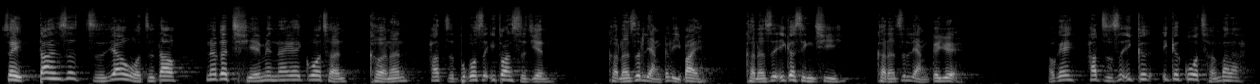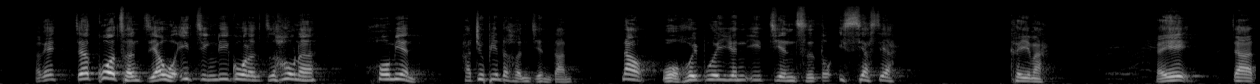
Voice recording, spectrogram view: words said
所以，但是只要我知道那个前面那个过程，可能它只不过是一段时间，可能是两个礼拜，可能是一个星期，可能是两个月。OK，它只是一个一个过程罢了。OK，这个过程只要我一经历过了之后呢，后面它就变得很简单。那我会不会愿意坚持多一下下？可以吗？可以。这样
